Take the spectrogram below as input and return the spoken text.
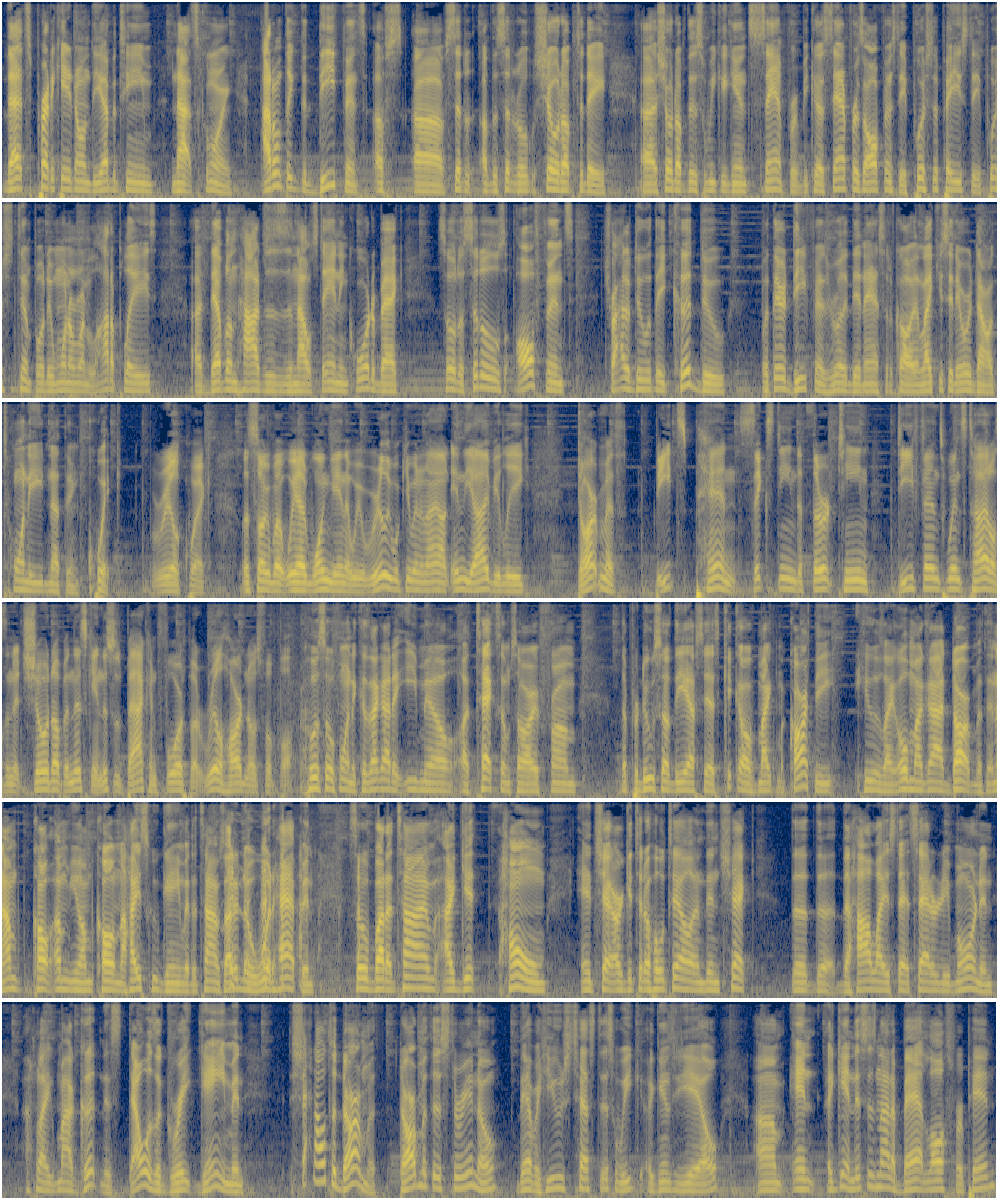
that's predicated on the other team not scoring. I don't think the defense of uh, of the Citadel showed up today. Uh, showed up this week against Samford because Samford's offense they push the pace, they push the tempo, they want to run a lot of plays. Uh, Devlin Hodges is an outstanding quarterback, so the Citadel's offense tried to do what they could do, but their defense really didn't answer the call. And like you said, they were down twenty nothing quick. Real quick, let's talk about. We had one game that we really were keeping an eye on in the Ivy League. Dartmouth beats Penn sixteen to thirteen defense wins titles, and it showed up in this game. This was back and forth, but real hard nosed football. It was so funny because I got an email, a text, I'm sorry, from the producer of the FCS kickoff, Mike McCarthy. He was like, "Oh my God, Dartmouth!" And I'm call, I'm you know I'm calling the high school game at the time, so I didn't know what happened. So by the time I get home and check or get to the hotel and then check the the the highlights that Saturday morning, I'm like, my goodness, that was a great game. And shout out to Dartmouth. Dartmouth is three and zero. Oh. They have a huge test this week against Yale. Um, and again, this is not a bad loss for Penn.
